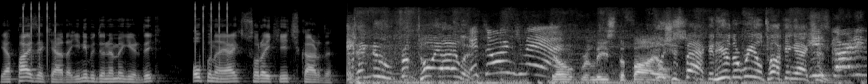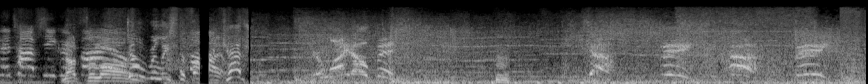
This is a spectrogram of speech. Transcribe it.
Yapay zekada yeni bir döneme girdik. OpenAI Sora 2'yi çıkardı. Hey, new from Toy Island. It's Orange Man! Don't release the files. Push his back and hear the real talking action. He's guarding the top secret Not for file! long. Don't release the file. Capture. You're wide open. Yeah. Me. Ah. Me.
